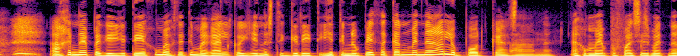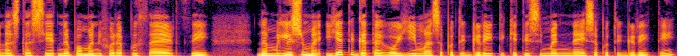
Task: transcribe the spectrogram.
Αχ, ναι, παιδιά, γιατί έχουμε αυτή τη μεγάλη οικογένεια στην Κρήτη, για την οποία θα κάνουμε ένα άλλο podcast. Α, ναι. Έχουμε αποφασίσει με την Αναστασία την επόμενη φορά που θα έρθει να μιλήσουμε για την καταγωγή μας από την Κρήτη και τι σημαίνει να είσαι από την Κρήτη.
